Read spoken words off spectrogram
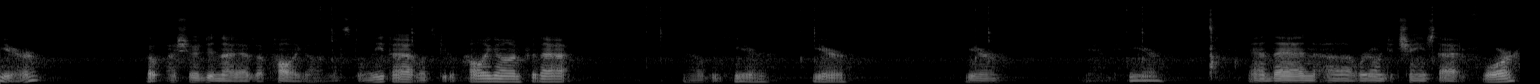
here. Oh, I should have done that as a polygon. Let's delete that. Let's do a polygon for that. That'll be here, here, here, and here. And then uh, we're going to change that floor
